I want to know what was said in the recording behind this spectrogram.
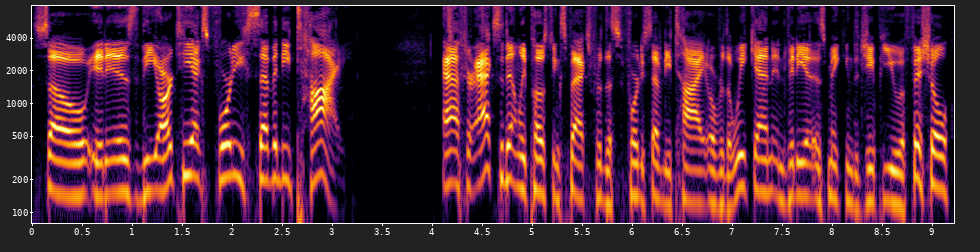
So it is the RTX 4070 Ti. After accidentally posting specs for this 4070 Ti over the weekend, NVIDIA is making the GPU official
